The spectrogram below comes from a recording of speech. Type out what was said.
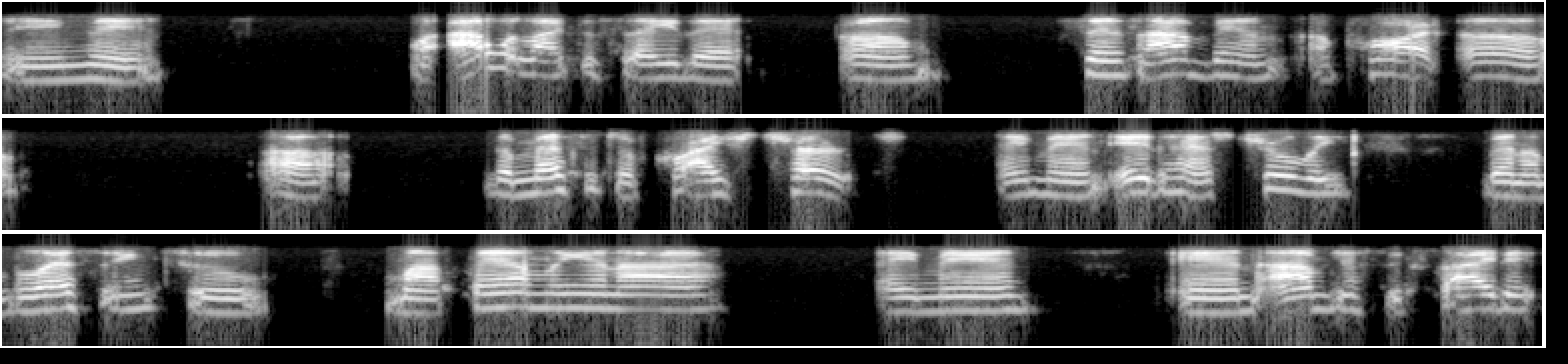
Amen. Well, I would like to say that um, since I've been a part of uh, the message of Christ Church, amen, it has truly been a blessing to my family and I, amen. And I'm just excited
